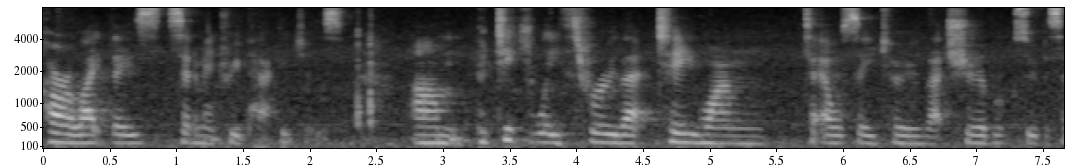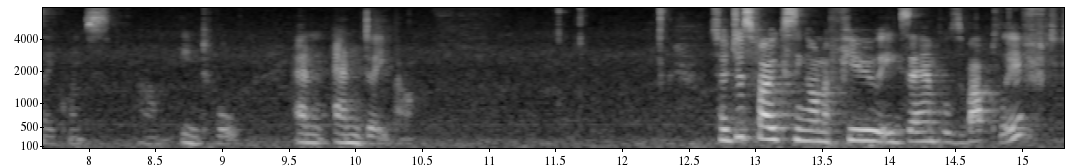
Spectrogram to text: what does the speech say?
correlate these sedimentary packages, um, particularly through that T1 to LC2, that Sherbrooke supersequence um, interval, and, and deeper. So just focusing on a few examples of uplift,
